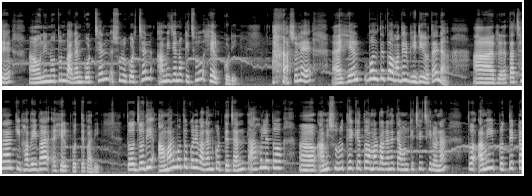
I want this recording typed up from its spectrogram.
যে উনি নতুন বাগান করছেন, শুরু করছেন, আমি যেন কিছু হেল্প করি। আসলে হেল্প বলতে তো আমাদের ভিডিও তাই না? আর তাছাড়া আর কীভাবেই বা হেল্প করতে পারি। তো যদি আমার মতো করে বাগান করতে চান, তাহলে তো আমি শুরু থেকে তো আমার বাগানে তেমন কিছুই ছিল না। তো আমি প্রত্যেকটা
